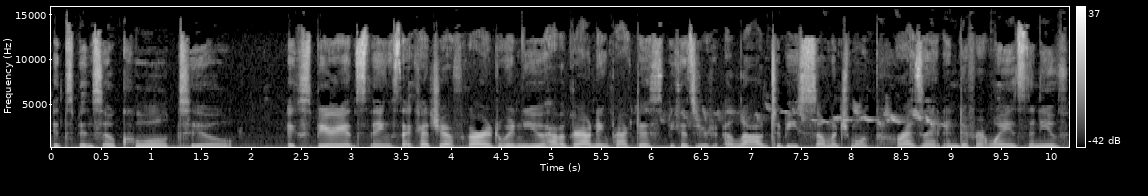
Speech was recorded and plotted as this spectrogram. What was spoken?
it's been so cool to experience things that catch you off guard when you have a grounding practice because you're allowed to be so much more present in different ways than you've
